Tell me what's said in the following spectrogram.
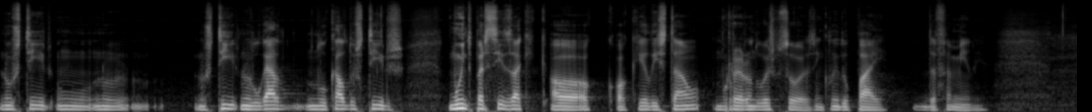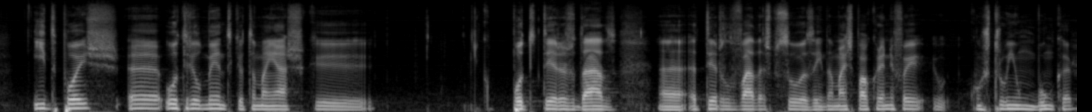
nos tiro, um, no, nos no, lugar, no local dos tiros, muito parecidos ao, ao, ao que ali estão, morreram duas pessoas, incluindo o pai da família. E depois, uh, outro elemento que eu também acho que pôde ter ajudado uh, a ter levado as pessoas ainda mais para a Ucrânia foi construir um bunker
